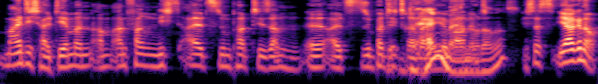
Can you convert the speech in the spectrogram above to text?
meinte ich halt, den man am Anfang nicht als Sympathisanten, äh, als Der, Sympathietreiber der Hangman, oder was? Ist das? Ja, genau,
